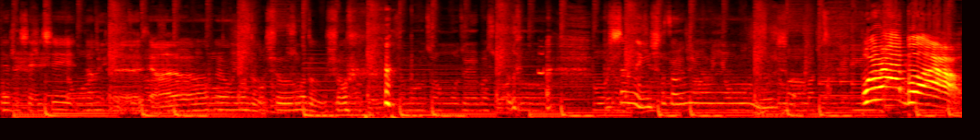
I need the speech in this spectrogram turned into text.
写的写信，然后想要我读书，我 读书，不是你说的那样，不 rap。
